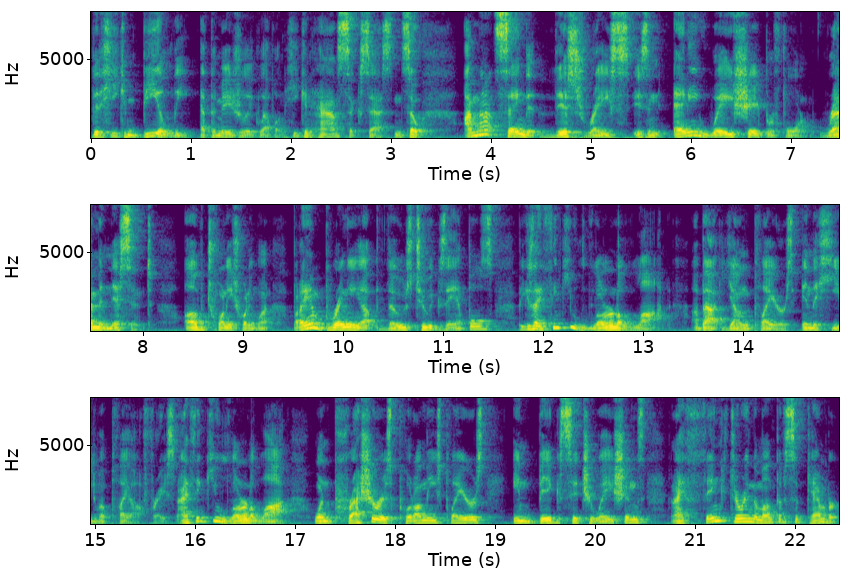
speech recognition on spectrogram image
that he can be elite at the major league level and he can have success. And so I'm not saying that this race is in any way, shape, or form reminiscent of 2021, but I am bringing up those two examples because I think you learn a lot about young players in the heat of a playoff race. And I think you learn a lot when pressure is put on these players in big situations. And I think during the month of September,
